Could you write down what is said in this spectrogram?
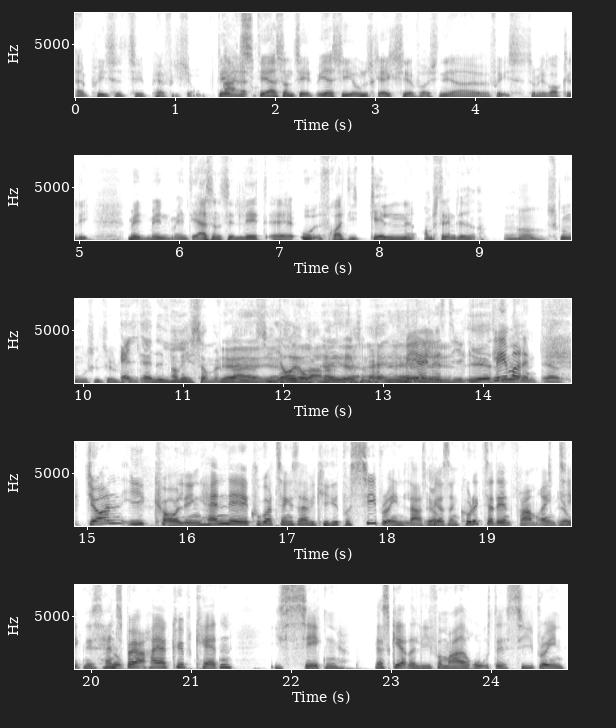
at priset til perfektion. Det er, det er sådan set, jeg siger, nu skal jeg ikke sige for at genere øh, Fris, som jeg godt kan lide, men, men, men det er sådan set lidt øh, ud fra de gældende omstændigheder. Mm. Skulle man måske tilføje. Alt andet lige, okay. som man ja, bare ja, siger. Jo, jo. Ja, ja, ja, ja, ja. Mere elastik. Yes, Glimrende. Ja. John i Kolding, han øh, kunne godt tænke sig, at vi kiggede på Seabrain, Lars ja. Persson. Kunne du ikke tage den frem rent jo. teknisk? Han jo. spørger, har jeg købt katten i sækken? Hvad sker der lige for meget roste Seabrain?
